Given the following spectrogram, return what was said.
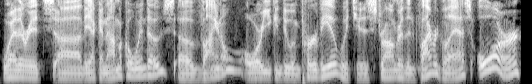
Whether it's uh, the economical windows of vinyl, or you can do Impervia, which is stronger than fiberglass, or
